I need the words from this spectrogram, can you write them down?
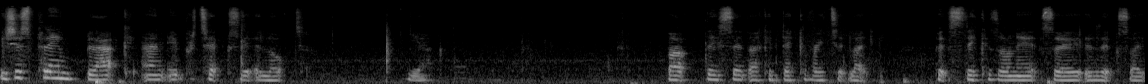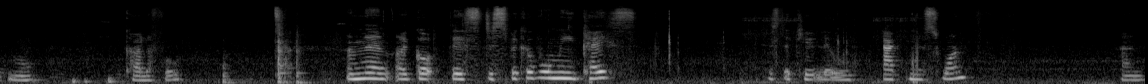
It's just plain black and it protects it a lot. Yeah. But they said I could decorate it like put stickers on it so it looks like more colourful. And then I got this Despicable Me case. Just a cute little Agnes one. And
